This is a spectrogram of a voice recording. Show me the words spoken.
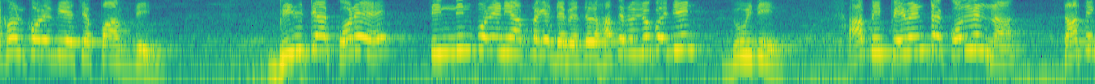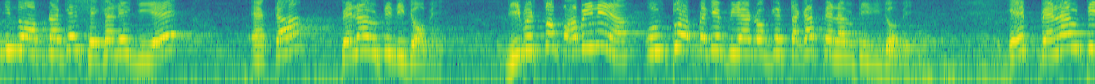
এখন করে দিয়েছে পাঁচ দিন। বিলটা করে তিন দিন পরে নিয়ে আপনাকে দেবে। হাতে রইল কয় দিন? দুই দিন। আপনি পেমেন্টটা করলেন না, তাতে কিন্তু আপনাকে সেখানে গিয়ে একটা পেনাল্টি দিতে হবে। রিবেট তো পাবেনই না, উল্টো আপনাকে বিরাট অঙ্কের টাকা পেনাল্টি দিতে হবে। এই পেনাল্টি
